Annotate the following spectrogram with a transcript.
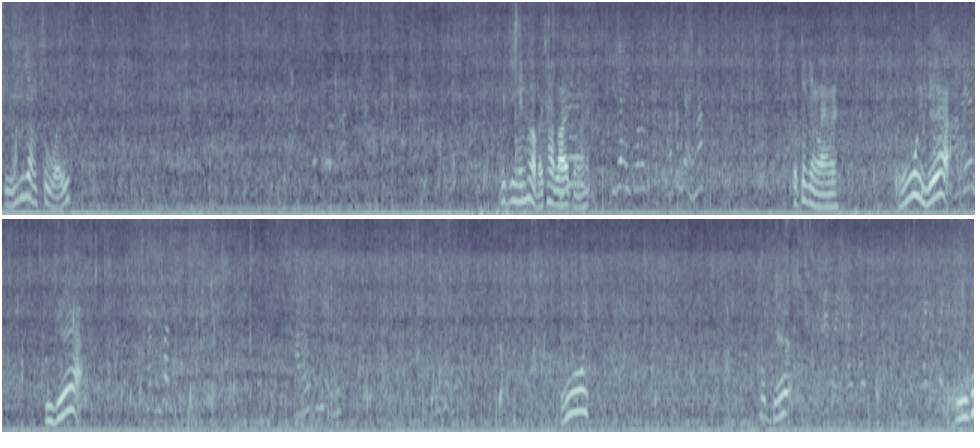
โอ้ยอย่างสวยเมื่อกี้เห็นหัวปลาช่อนลอยตรงนั้นใหญ่ตัวตัวใหญ่มากกระตุกอย่างแรงเลยโอ้ยเยอะอะไรอะมีเยอะ นับก่อนมาแล้วคุณเห็นไหม โอ้ยโคตรเยอะไปไปไปไปไปไปโอ้โห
